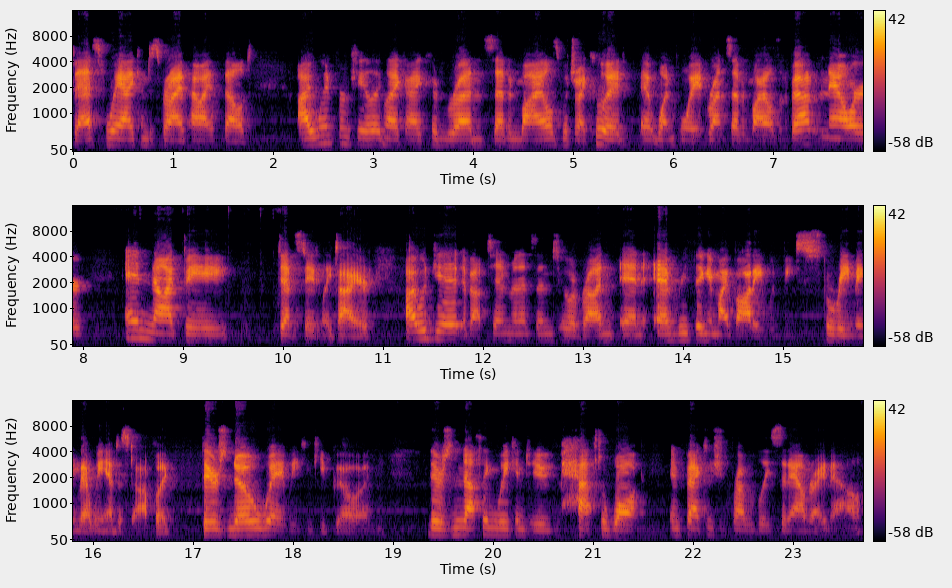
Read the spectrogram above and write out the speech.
best way I can describe how I felt. I went from feeling like I could run seven miles, which I could at one point run seven miles in about an hour, and not be devastatingly tired. I would get about 10 minutes into a run, and everything in my body would be screaming that we had to stop. Like, there's no way we can keep going. There's nothing we can do. You have to walk. In fact, you should probably sit down right now.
